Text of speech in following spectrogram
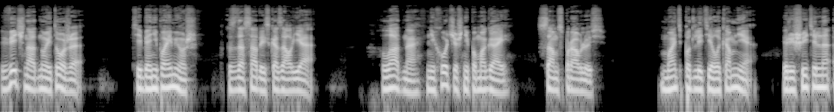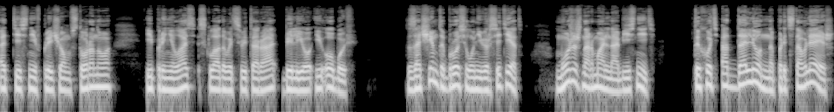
Вечно одно и то же». «Тебя не поймешь», — с досадой сказал я. «Ладно, не хочешь, не помогай. Сам справлюсь». Мать подлетела ко мне, решительно оттеснив плечом в сторону, и принялась складывать свитера, белье и обувь. «Зачем ты бросил университет? Можешь нормально объяснить? Ты хоть отдаленно представляешь,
